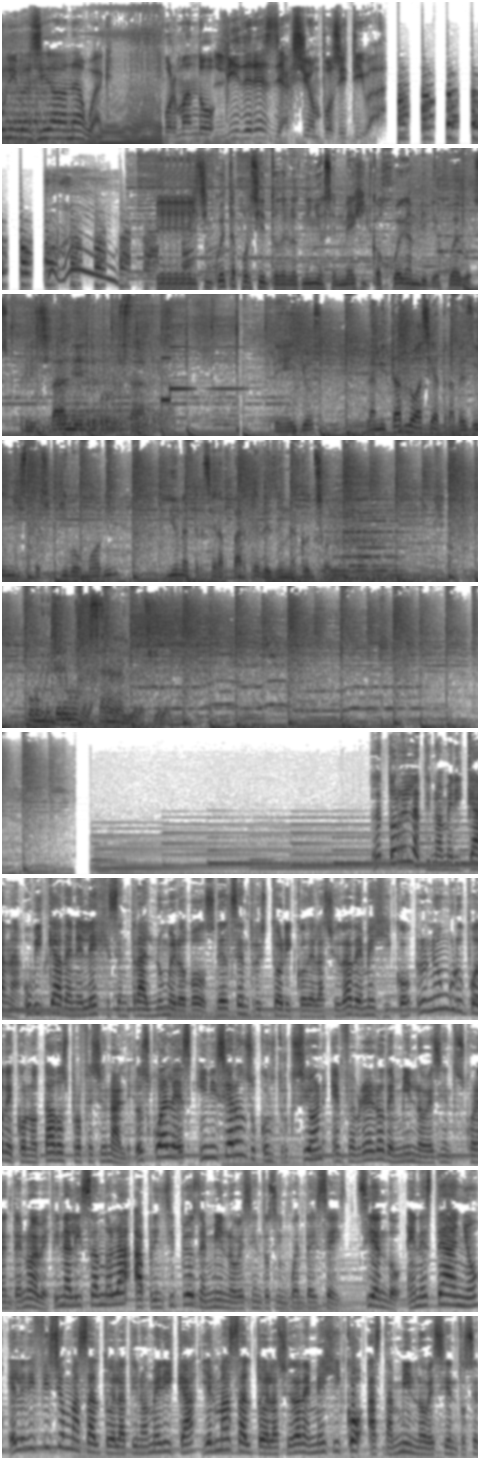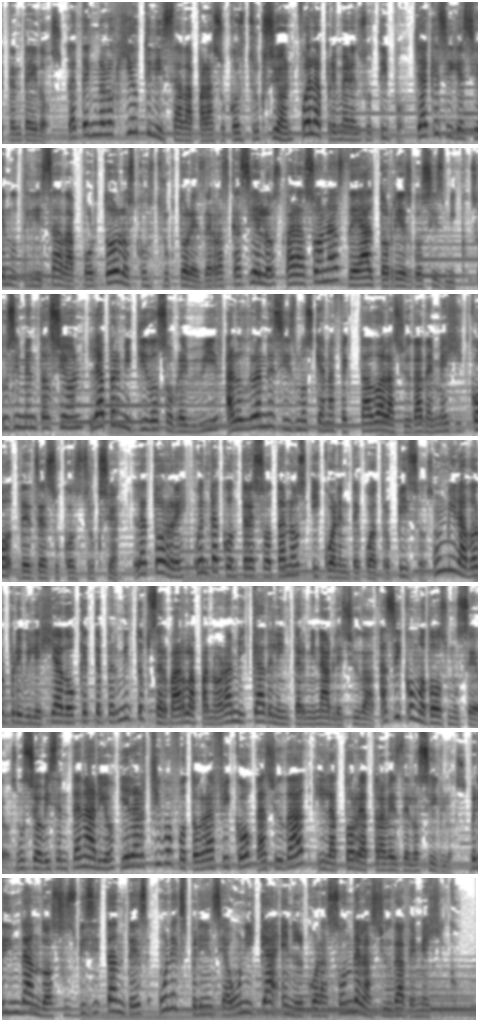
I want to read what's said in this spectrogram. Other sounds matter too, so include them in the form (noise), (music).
Universidad Anáhuac, formando líderes de acción positiva. El 50% de los niños en México juegan videojuegos, principalmente por los tablets. De ellos, la mitad lo hace a través de un dispositivo móvil y una tercera parte desde una consola. Fomentemos la sana. La Torre Latinoamericana, ubicada en el eje central número 2 del Centro Histórico de la Ciudad de México, reunió un grupo de connotados profesionales, los cuales iniciaron su construcción en febrero de 1949, finalizándola a principios de 1956, siendo en este año el edificio más alto de Latinoamérica y el más alto de la Ciudad de México hasta 1972. La tecnología utilizada para su construcción fue la primera en su tipo, ya que sigue siendo utilizada por todos los constructores de rascacielos para zonas de alto riesgo sísmico. Le ha permitido sobrevivir a los grandes sismos que han afectado a la Ciudad de México desde su construcción. La torre cuenta con tres sótanos y 44 pisos, un mirador privilegiado que te permite observar la panorámica de la interminable ciudad, así como dos museos, Museo Bicentenario y el archivo fotográfico La ciudad y la torre a través de los siglos, brindando a sus visitantes una experiencia única en el corazón de la Ciudad de México.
